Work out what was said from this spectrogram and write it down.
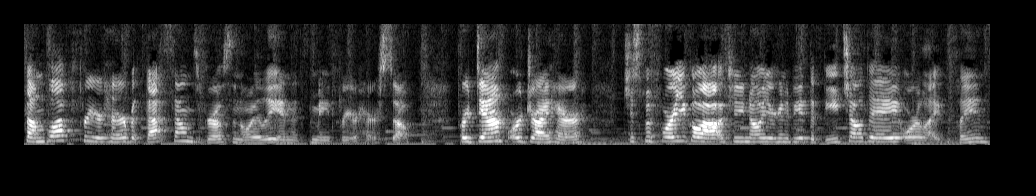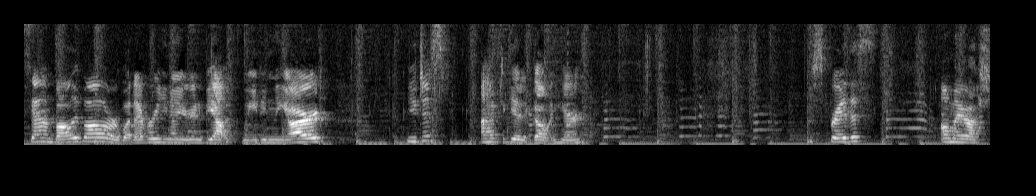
sunblock for your hair, but that sounds gross and oily and it's made for your hair. So for damp or dry hair, just before you go out, if you know you're gonna be at the beach all day or like playing sand volleyball or whatever, you know you're gonna be out weeding the yard, you just, I have to get it going here. You spray this, oh my gosh,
